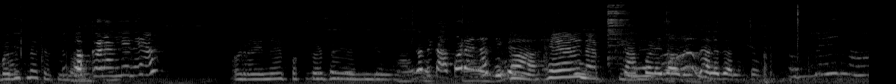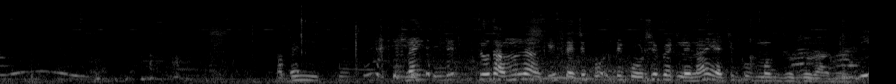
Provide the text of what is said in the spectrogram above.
बघितलं का तुम्ही पक्कड आणली नाही हा? अरे नाही पक्कड नाही कापड आहे ना ठीक हा हे आहे नॅपकिन कापड आहे जाऊ दे. झालं झालं. नाही ते- तो थांबून जा की त्याचे को- ते कोळसे पेटले ना याची खूप मग झुरझुर आली.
